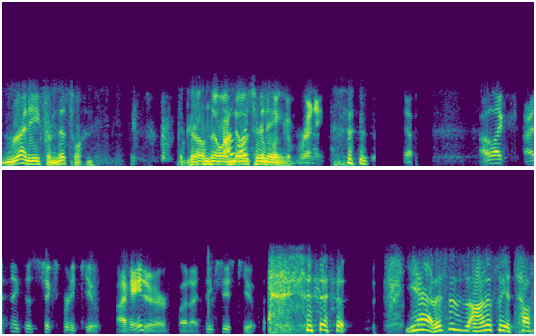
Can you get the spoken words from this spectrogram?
Rennie from this one. The girl no one I knows like her the name. look of Rennie. yep. I like. I think this chick's pretty cute. I hated her, but I think she's cute. yeah, this is honestly a tough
